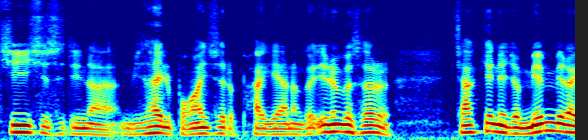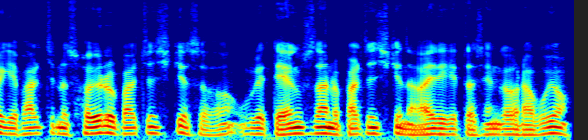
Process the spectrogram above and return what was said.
지휘 시설이나 미사일 보관 시설을 파괴하는 것 이런 것을 작전에 좀 면밀하게 발전을 소요를 발전시켜서 우리가 대응 수단을 발전시켜 나가야 되겠다 생각을 하고요.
